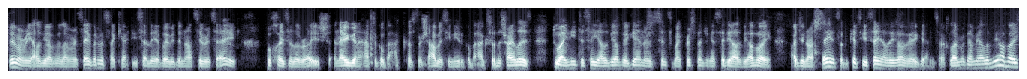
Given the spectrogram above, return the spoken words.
Then Maria Ritzei, but if it's like Kert, he said the Abavi did not say Ritzei. And now you're going to have to go back because for Shabbos you need to go back. So the shaila is, do I need to say Yalav again? Or since my first mention I said Yalav I do not say it. So the kids you say Yalav again. So Chalamer Gam Yalav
